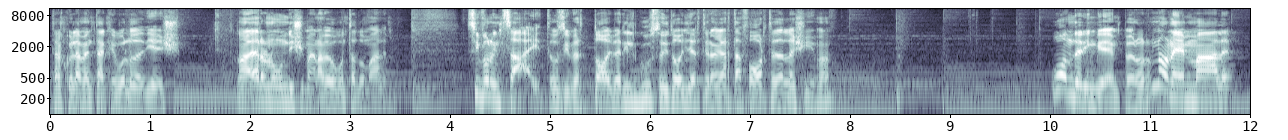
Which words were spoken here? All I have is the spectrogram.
tranquillamente anche quello da 10. No, erano 11 mana, avevo contato male. Siphon Insight, così per, per il gusto di toglierti una carta forte dalla cima. Wandering Emperor, non è male.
